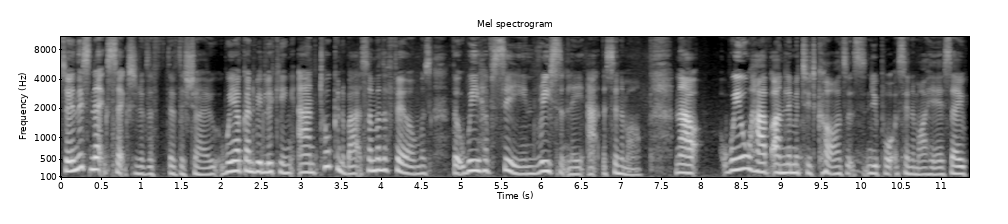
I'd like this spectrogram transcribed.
So, in this next section of the, of the show, we are going to be looking and talking about some of the films that we have seen recently at the cinema. Now, we all have unlimited cards at Newport Cinema here, so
